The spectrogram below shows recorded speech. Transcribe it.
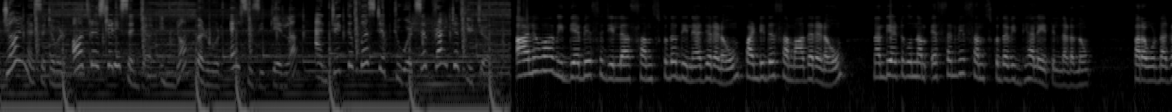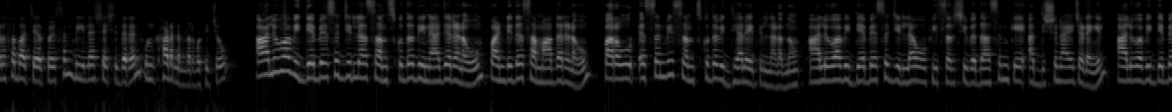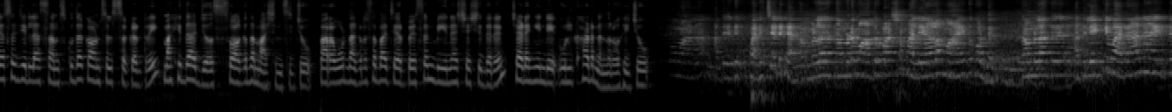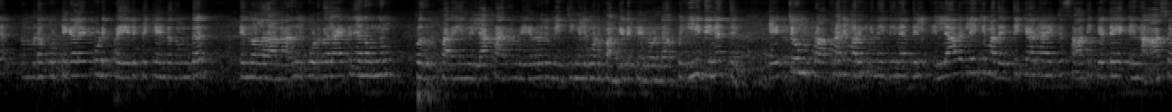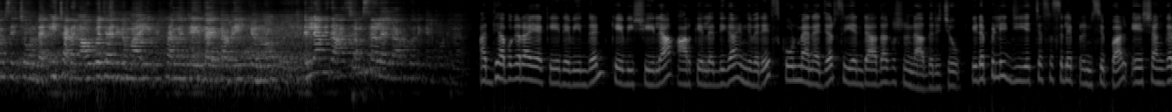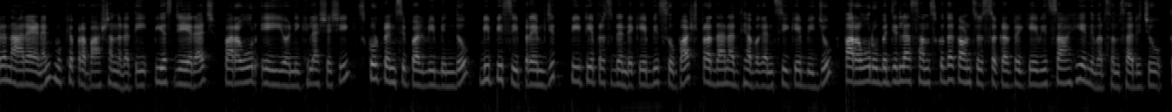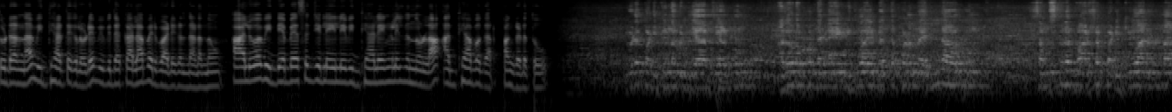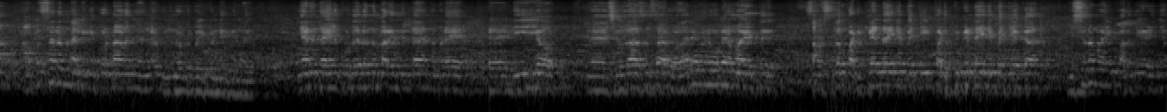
Join us at our Authorized Study Center in North Parur, LCC, Kerala, and take the first step towards a brighter future. Aluva വിദ്യാഭ്യാസ ജില്ലാ സംസ്കൃത ദിനാചരണവും പണ്ഡിത സമാദരണവും Nandiyattukunnam S N V സംസ്കൃത വിദ്യാലയത്തിൽ നടന്നു പറവൂർ നഗരസഭ ചെയർപേഴ്സൺ ബീന ശശിധരൻ ഉദ്ഘാടനം നിർവഹിച്ചു ആലുവ വിദ്യാഭ്യാസ ജില്ലാ സംസ്കൃത ദിനാചരണവും പണ്ഡിത സമാദരണവും പറവൂർ എസ് എൻ വി സംസ്കൃത വിദ്യാലയത്തിൽ നടന്നു. ആലുവ വിദ്യാഭ്യാസ ജില്ലാ ഓഫീസർ ശിവദാസൻ കെ അധ്യക്ഷനായ ചടങ്ങിൽ ആലുവ വിദ്യാഭ്യാസ ജില്ലാ സംസ്കൃത കൌൺസിൽ സെക്രട്ടറി മഹിത ജോസ് സ്വാഗതം ആശംസിച്ചു. പറവൂർ നഗരസഭാ ചെയർപേഴ്സൺ ബീന ശശിധരൻ ചടങ്ങിന്റെ ഉദ്ഘാടനം നിർവഹിച്ചു. പഠിച്ചെടുക്കാൻ. നമ്മൾ നമ്മുടെ മാതൃഭാഷ മലയാളമായതുകൊണ്ട് നമ്മളത് അതിലേക്ക് വരാനായിട്ട് നമ്മുടെ കുട്ടികളെ കൂടി പ്രേരിപ്പിക്കേണ്ടതുണ്ട്. എന്നുള്ളതാണ്. അതിൽ കൂടുതലായിട്ട് ഞാനൊന്നും പറയുന്നില്ല. കാരണം വേറൊരു മീറ്റിങ്ങിലും കൂടെ പങ്കെടുക്കേണ്ടതുണ്ട്. അപ്പോൾ ഈ ദിനത്തിൽ ഏറ്റവും പ്രാധാന്യം അർഹിക്കുന്ന ഈ ദിനത്തിൽ എല്ലാവരിലേക്കും അത് എത്തിക്കാനായിട്ട് സാധിക്കട്ടെ എന്ന് ആശംസിച്ചുകൊണ്ട് ഈ ചടങ്ങ് ഔപചാരികമായി ഉദ്ഘാടനം ചെയ്തതായിട്ട് അറിയിക്കുന്നു. എല്ലാവിധ ആശംസകൾ എല്ലാവർക്കും നൽകുന്നു. അധ്യാപകരായ K Raveendran K V Sheela R K Lathika എന്നിവരെ school manager C N Radhakrishnan ആദരിച്ചു. ഇടപ്പള്ളി ജി എച്ച് എസ് എസിലെ പ്രിൻസിപ്പാൾ എ ശങ്കരനാരായണൻ മുഖ്യപ്രഭാഷണം നടത്തി. P S Jayaraj Paravur A EO Nikhila Sasi school principal V Bindu B P C Premjith P T A president K B Subhash പ്രധാന അധ്യാപകൻ C K Biju Paravur ഉപജില്ലാ സംസ്കൃത council secretary K V Sahi എന്നിവർ സംസാരിച്ചു. തുടർന്ന് വിദ്യാർത്ഥികളുടെ വിവിധ കലാപരിപാടികൾ നടന്നു. ആലുവ വിദ്യാഭ്യാസ ജില്ലയിലെ വിദ്യാലയങ്ങളിൽ നിന്നുള്ള അധ്യാപകർ പങ്കെടുത്തു. ഇവിടെ പഠിക്കുന്ന വിദ്യാർത്ഥികൾക്കും അതോടൊപ്പം തന്നെ ഇതുമായി ബന്ധപ്പെടുന്ന എല്ലാവർക്കും സംസ്കൃത ഭാഷ പഠിക്കുവാനുള്ള അവസരം നൽകിക്കൊണ്ടാണ് ഞങ്ങൾ മുന്നോട്ട് പോയിക്കൊണ്ടിരിക്കുന്നത്. ഞാൻ എന്തായാലും കൂടുതലൊന്നും പറയുന്നില്ല. നമ്മുടെ ഡി ഇഒ ശിവദാസൻ സാർ വളരെ മനോഹരമായിട്ട് സംസ്കൃതം പഠിക്കേണ്ടതിനെ പറ്റി പഠിപ്പിക്കേണ്ടതിനെ പറ്റിയൊക്കെ വിശദമായി പറഞ്ഞു കഴിഞ്ഞു.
